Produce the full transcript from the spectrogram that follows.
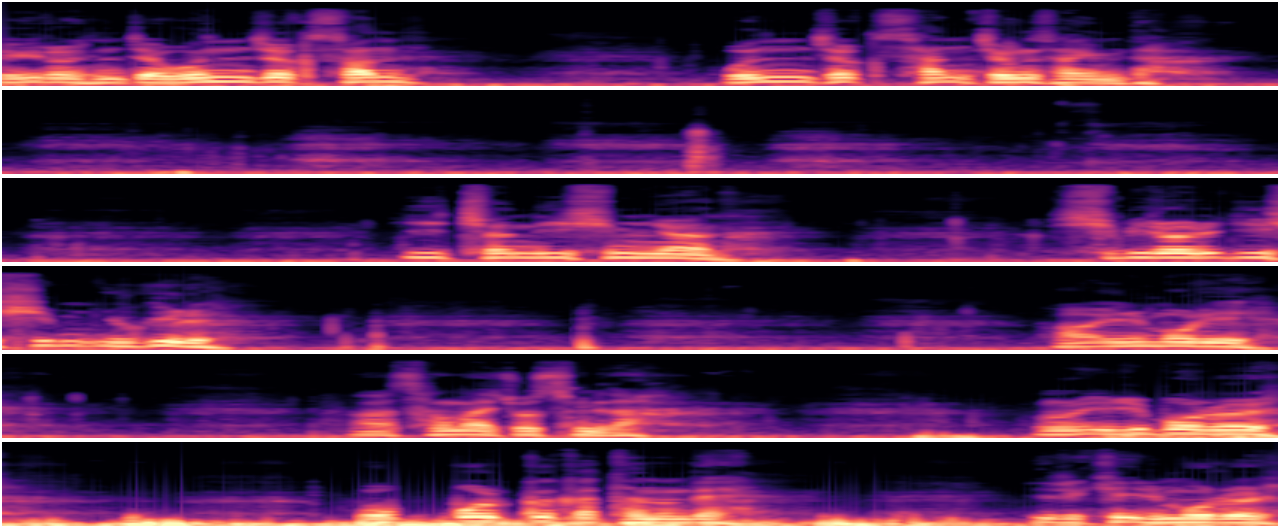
여기는 진짜 원적산 원적산 정상입니다. (2020년 11월 26일) 아, 일몰이 아, 상당히 좋습니다. 오늘 일몰을 못 볼 것 같았는데 이렇게 일몰을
